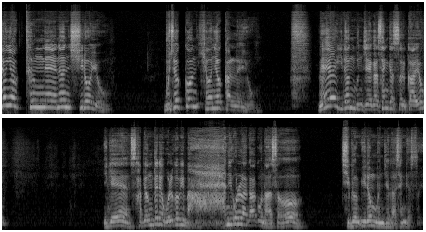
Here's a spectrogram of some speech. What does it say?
병역 특례는 싫어요. 무조건 현역 갈래요. 왜 이런 문제가 생겼을까요? 이게 사병들의 월급이 많이 올라가고 나서 지금 이런 문제가 생겼어요.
